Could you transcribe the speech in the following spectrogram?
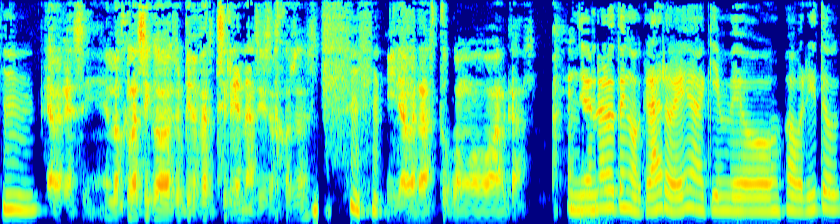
Mm. Claro que sí. En los clásicos empieza a hacer chilenas y esas cosas y ya verás tú cómo marcas. Yo no lo tengo claro, ¿eh? A quién veo favorito.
